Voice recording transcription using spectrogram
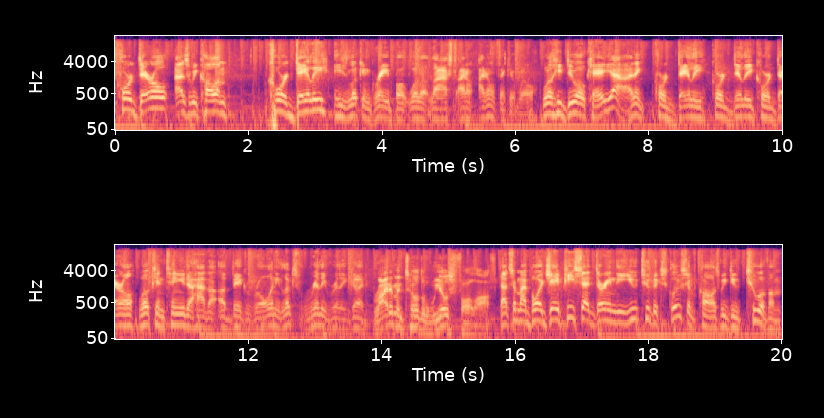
Cordero, as we call him, Cord Daily, he's looking great, but will it last? I don't I don't think it will. Will he do okay? Yeah, I think Cord Daily, Cord Dilly, Cordero will continue to have a, a big role and he looks really, really good. Ride him until the wheels fall off. That's what my boy JP said during the YouTube exclusive calls. We do two of them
